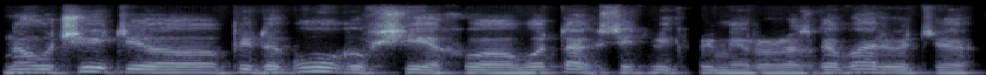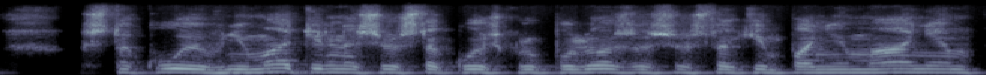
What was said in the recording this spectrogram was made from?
научить э, педагогов всех э, вот так с детьми, к примеру, разговаривать э, с такой внимательностью, с такой скрупулезностью, с таким пониманием,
